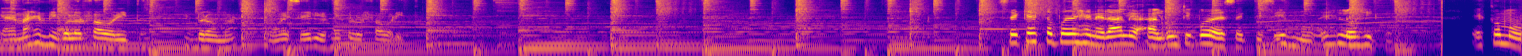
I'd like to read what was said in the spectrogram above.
Y además es mi color favorito. Es broma, no es serio, es mi color favorito. Sé que esto puede generar algún tipo de escepticismo, es lógico. Es como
